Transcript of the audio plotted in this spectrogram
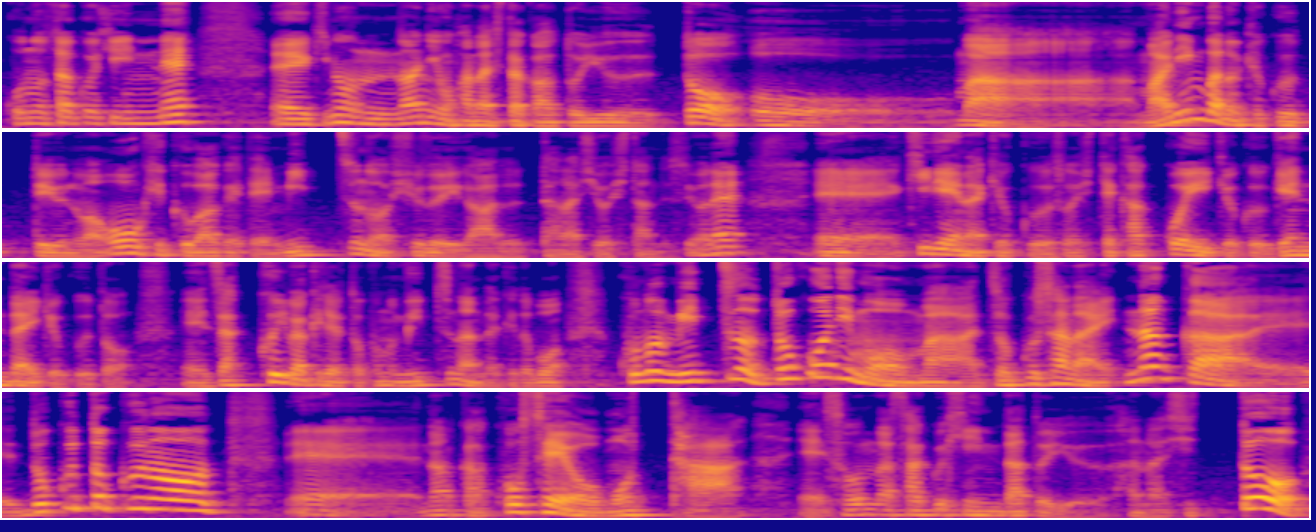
この作品ね、えー、昨日何を話したかというと、まあ、マリンバの曲っていうのは大きく分けて3つの種類があるって話をしたんですよね。えー、綺麗な曲、そしてかっこいい曲、現代曲と、えー、ざっくり分けちゃうとこの3つなんだけども、この3つのどこにもまあ属さない、なんか、えー、独特の、えー、なんか個性を持った、えー、そんな作品だという話と、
